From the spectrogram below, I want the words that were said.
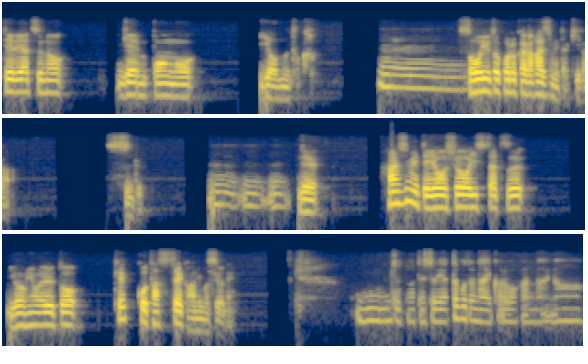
てるやつの原本を読むとか、うん。そういうところから始めた気がする。うんうんうん。で、初めて要所を一冊読み終えると結構達成感ありますよね。うん、ちょっと私それやったことないからわかんないな。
